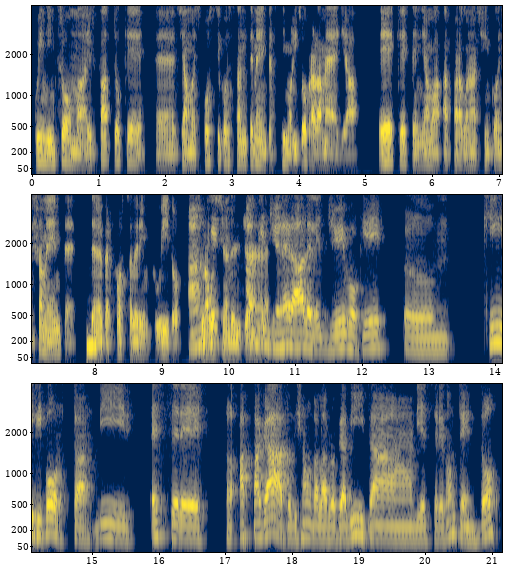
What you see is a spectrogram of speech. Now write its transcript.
Quindi, insomma, il fatto che eh, siamo esposti costantemente a stimoli sopra la media e che tendiamo a, a paragonarci inconsciamente deve per forza aver influito anche, su una questione del genere. Anche in generale leggevo che um, chi riporta di essere uh, appagato, diciamo, dalla propria vita, di essere contento,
